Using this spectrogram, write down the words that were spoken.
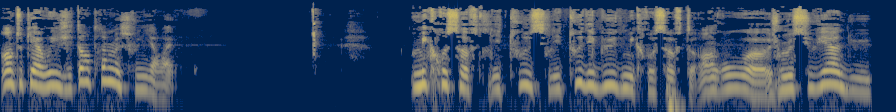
En tout cas, oui, j'étais en train de me souvenir, ouais. Microsoft, les tout, les tout débuts de Microsoft. En gros, euh, je me souviens du,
